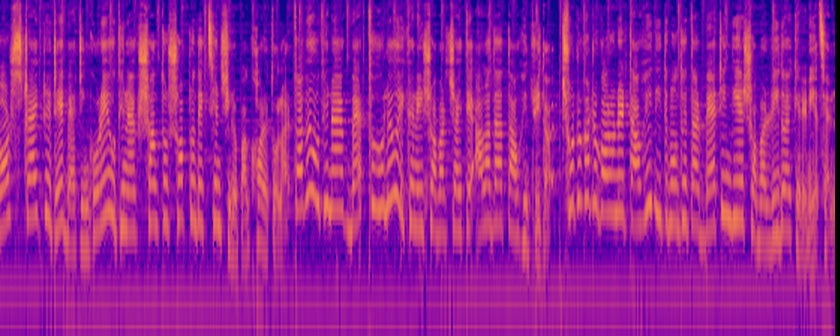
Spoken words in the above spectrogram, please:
দশ স্ট্রাইক রেটে ব্যাটিং করে অধিনায়ক শান্ত স্বপ্ন দেখছেন শিরোপা ঘরে তোলার। তবে অধিনায়ক ব্যর্থ হলেও এখানেই সবার চাইতে আলাদা তাওহিদ হৃদয়। ছোটখাটো গরনের তাওহিদ ইতিমধ্যে তার ব্যাটিং দিয়ে সবার হৃদয় কেড়ে নিয়েছেন।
